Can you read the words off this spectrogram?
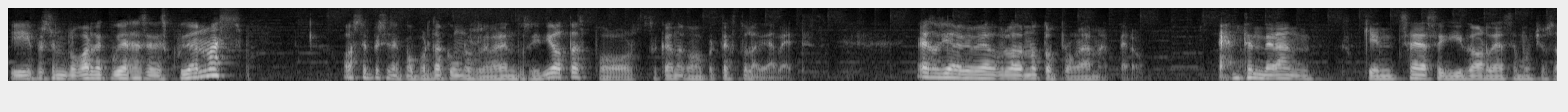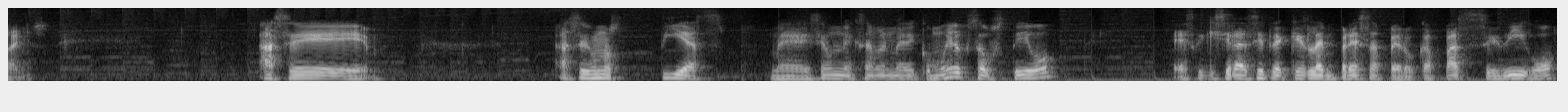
Y pues en lugar de cuidarse se descuidan más. O se empiezan a comportar como unos reverendos idiotas por sacando como pretexto la diabetes. Eso ya lo había hablado en otro programa, pero entenderán quien sea seguidor de hace muchos años. Hace, hace unos días me hice un examen médico muy exhaustivo. Es que quisiera decirte qué es la empresa, pero capaz si digo,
